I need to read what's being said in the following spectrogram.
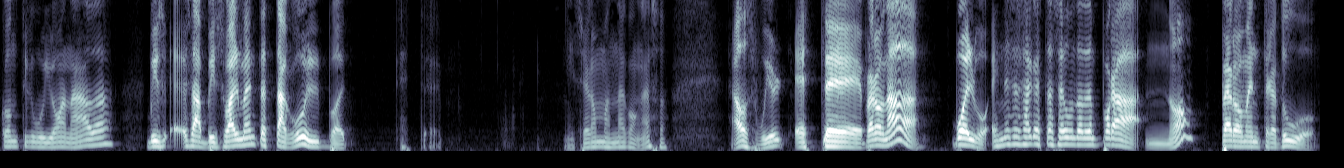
contribuyó a nada o sea, visualmente está cool, but este hicieron más nada con eso. That was weird. Este, pero nada, vuelvo. ¿Es necesario esta segunda temporada? No, pero me entretuvo.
